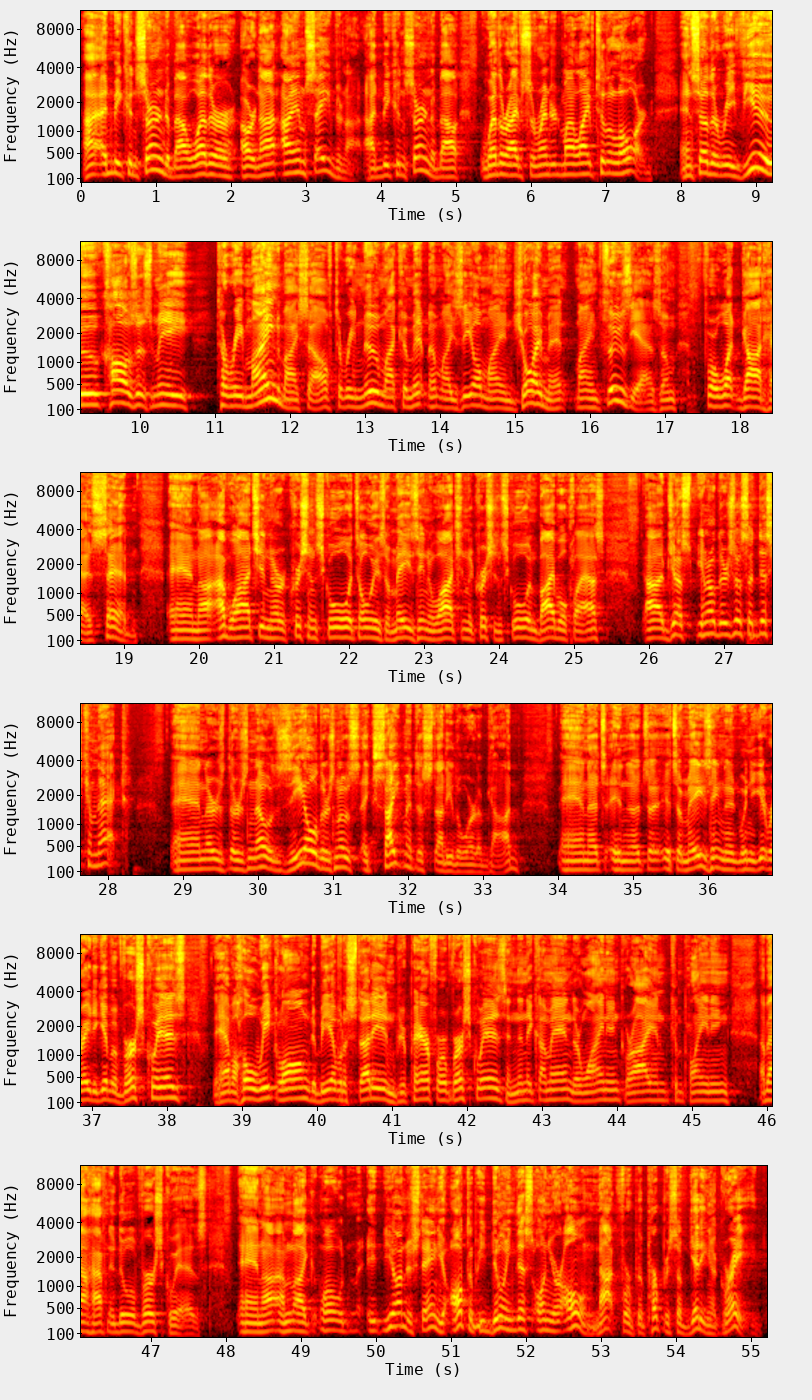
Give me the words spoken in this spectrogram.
I'd be concerned about whether or not I am saved or not. I'd be concerned about whether I've surrendered my life to the Lord. And so the review causes me to remind myself, to renew my commitment, my zeal, my enjoyment, my enthusiasm for what God has said. And uh, I watch in our Christian school, it's always amazing to watch in the Christian school and Bible class. Uh, just, you know, there's just a disconnect. And there's, there's no zeal, there's no excitement to study the Word of God. And it's, and it's, it's amazing that when you get ready to give a verse quiz, they have a whole week long to be able to study and prepare for a verse quiz, and then they come in, they're whining, crying, complaining about having to do a verse quiz. And I'm like, well, you understand, you ought to be doing this on your own, not for the purpose of getting a grade.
